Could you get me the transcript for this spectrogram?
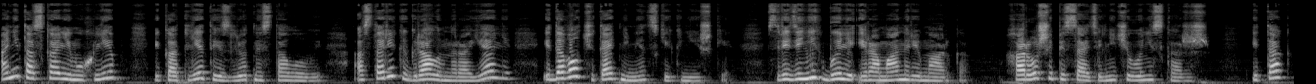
Они таскали ему хлеб и котлеты из летной столовой, а старик играл им на рояле и давал читать немецкие книжки. Среди них были и романы Ремарка. Хороший писатель, ничего не скажешь. Итак,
